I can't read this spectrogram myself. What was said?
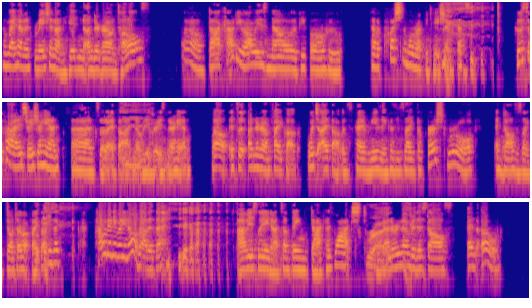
who might have information on hidden underground tunnels. Oh, Doc, how do you always know the people who have a questionable reputation? That's, who's surprised? Raise your hand. Uh, that's what I thought. Nobody's Yeah. raising their hand. Well, it's an underground fight club, which I thought was kind of amusing because he's like, the first rule, and Dolls is like, don't talk about fight club. He's like, how would anybody know about it then? Yeah. Obviously not something Doc has watched. Right. You gotta remember this, Dolls. And oh,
